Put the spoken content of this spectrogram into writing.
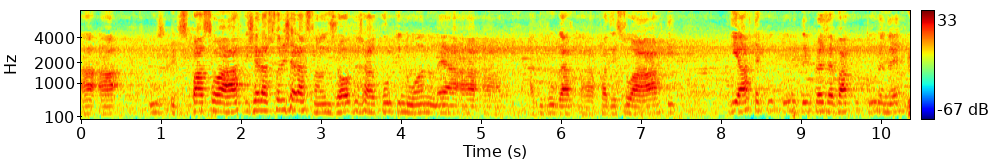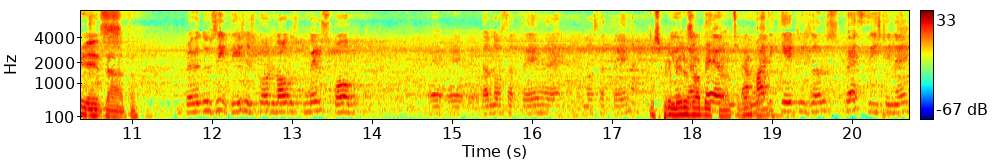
a, eles passam a arte de geração em geração. Os jovens já continuando né, a, a- a divulgar, a fazer sua arte. E arte é cultura, tem que preservar a cultura, né? Exato. Primeiro dos indígenas, que foram logo os primeiros povos é, é, é, da nossa terra, né? Da nossa terra. Os primeiros E até habitantes, é Há mais de verdade. 500 anos persistem, né?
